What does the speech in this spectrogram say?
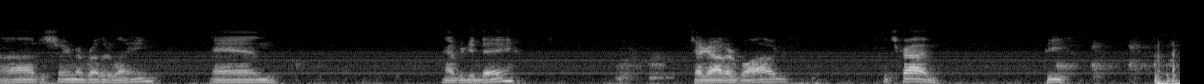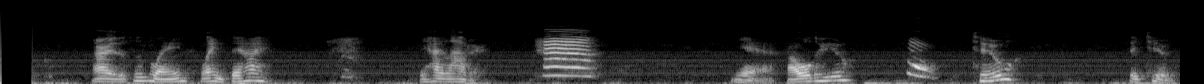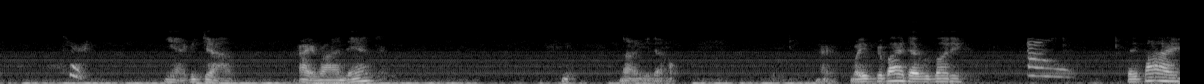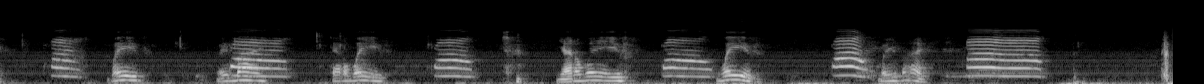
uh, just show you my brother Lane, and have a good day. Check out our vlogs. Subscribe. Peace. Alright, this is Lane. Lane, say hi. Say hi louder. Hi. Yeah. How old are you? Two. Two? Say two. Two. Yeah, good job. Alright, Ron, dance? no, you don't. Alright, wave goodbye to everybody. Bye. Say bye. Bye. Wave. Wave bye. Gotta wave. Bye. Gotta wave. Bye. Wave. Bye. Wave bye.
